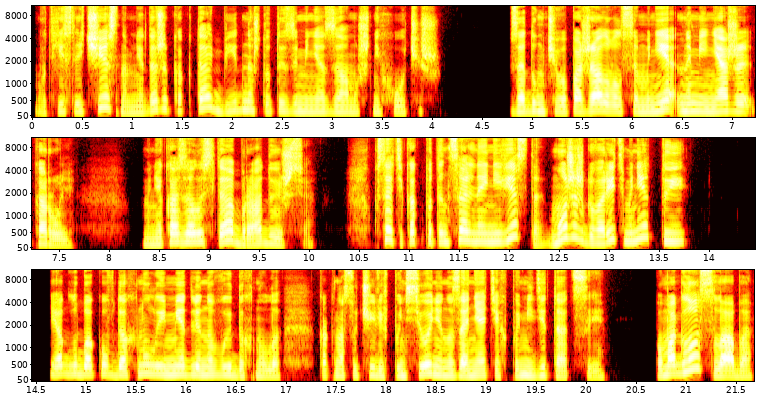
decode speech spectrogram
Вот если честно, мне даже как-то обидно, что ты за меня замуж не хочешь. Задумчиво пожаловался мне, на меня же король. Мне казалось, ты обрадуешься. Кстати, как потенциальная невеста, можешь говорить мне «ты». Я глубоко вдохнула и медленно выдохнула, как нас учили в пансионе на занятиях по медитации. Помогло слабо,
